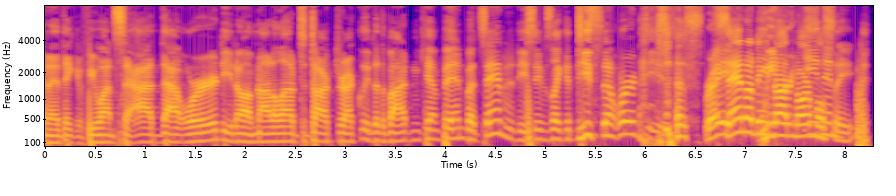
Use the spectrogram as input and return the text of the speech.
And I think if he wants to add that word, you know, I'm not allowed to talk directly to the Biden campaign, but sanity seems like a decent word to use, right? sanity, we not normalcy. An,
